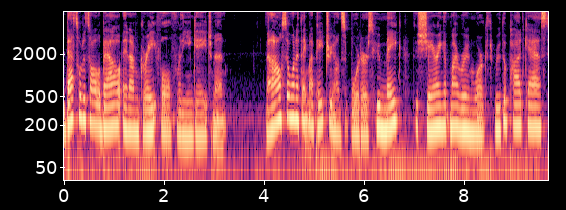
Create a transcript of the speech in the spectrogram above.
That's what it's all about, and I'm grateful for the engagement. I also want to thank my Patreon supporters who make the sharing of my rune work through the podcast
